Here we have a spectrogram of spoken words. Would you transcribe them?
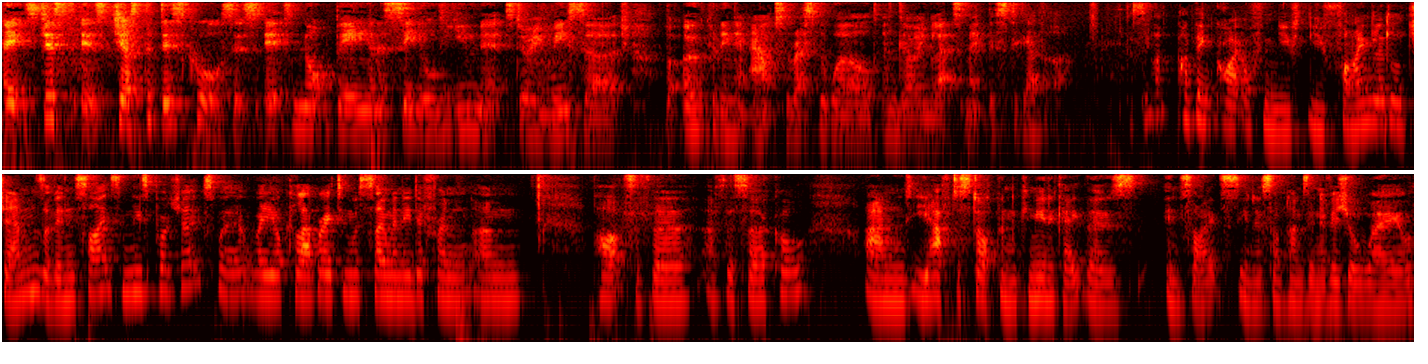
it's, it's just it's just a discourse. It's it's not being in a sealed unit doing research, but opening it out to the rest of the world and going, let's make this together. I think quite often you you find little gems of insights in these projects where, where you're collaborating with so many different um, parts of the of the circle, and you have to stop and communicate those insights. You know, sometimes in a visual way, or,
